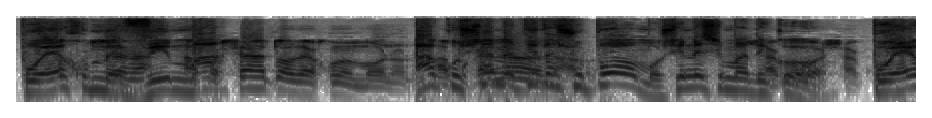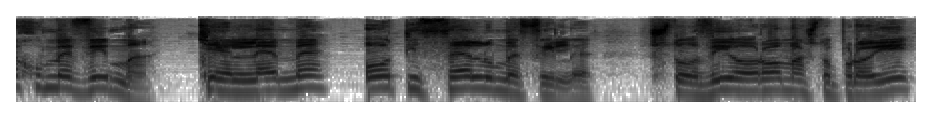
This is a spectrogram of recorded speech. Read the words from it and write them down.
που έχουμε Σένα- βήμα. Από σένα το δέχομαι μόνο. Άκουσέ Από με τι κανέναν θα σου πω άλλο. όμως. Είναι σημαντικό. Σ' ακούω, σ' ακούω. Που έχουμε βήμα και λέμε ό,τι θέλουμε, φίλε. Στο δύο ώρο μας το πρωί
